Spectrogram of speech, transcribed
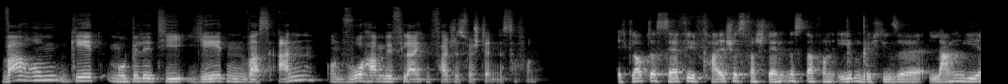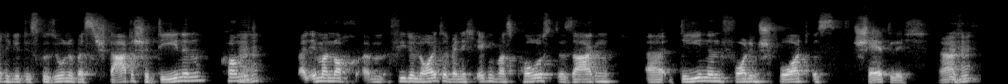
warum geht Mobility jeden was an? Und wo haben wir vielleicht ein falsches Verständnis davon? Ich glaube, dass sehr viel falsches Verständnis davon eben durch diese langjährige Diskussion über das statische Dehnen kommt, mhm. Weil immer noch ähm, viele Leute, wenn ich irgendwas poste, sagen, äh, Dehnen vor dem Sport ist schädlich. Ja? Mhm.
